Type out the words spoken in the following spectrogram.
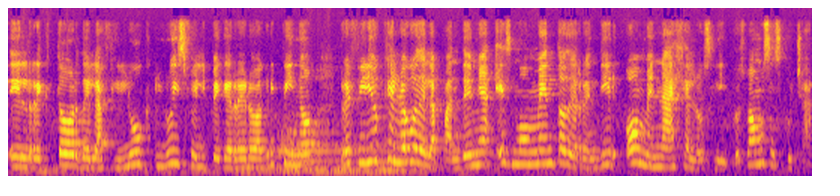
el rector de la FILUC, Luis Felipe Guerrero Agripino, refirió que luego de la pandemia es momento de rendir homenaje a los libros. Vamos a escuchar.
